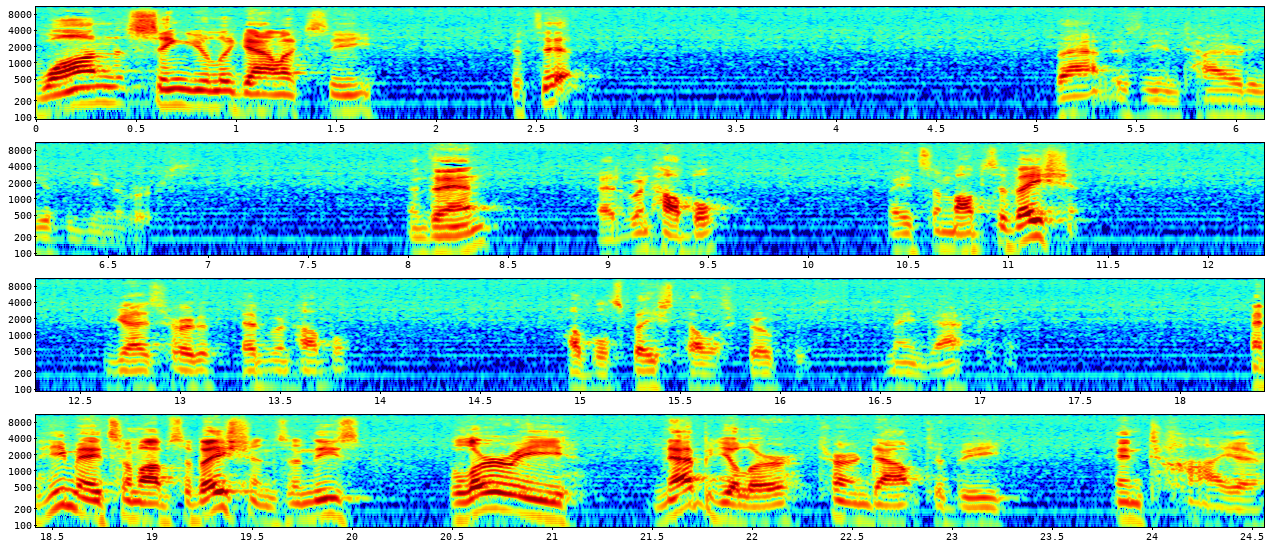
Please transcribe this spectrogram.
one singular galaxy, that's it. That is the entirety of the universe. And then Edwin Hubble made some observations. You guys heard of Edwin Hubble? Hubble Space Telescope is, named after him. And he made some observations, and these blurry nebula turned out to be entire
